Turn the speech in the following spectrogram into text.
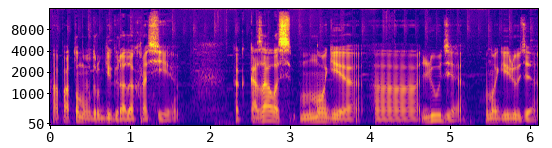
а потом и в других городах России. Как оказалось, многие э, люди, многие люди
